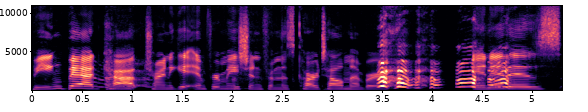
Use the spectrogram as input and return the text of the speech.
being bad cop, trying to get information from this cartel member. and it is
